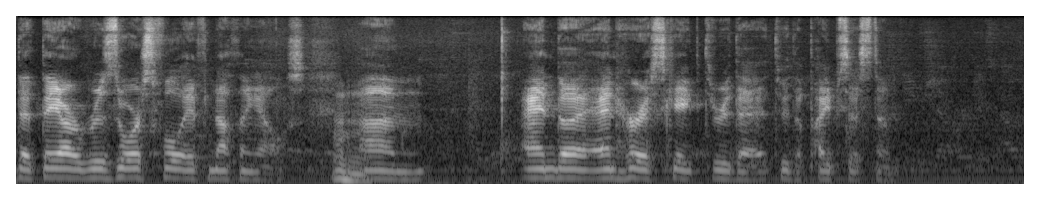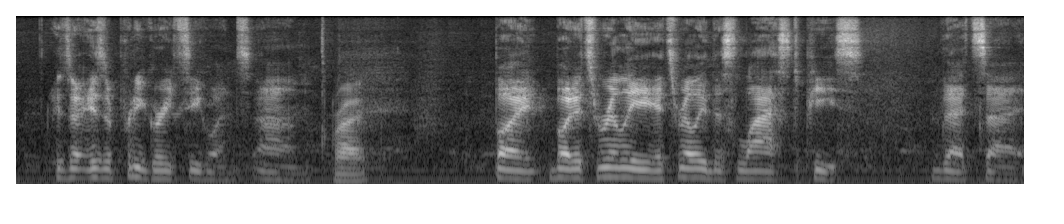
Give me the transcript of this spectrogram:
that they are resourceful if nothing else, Mhm. um, and uh, and her escape through the through the pipe system is a is a pretty great sequence. Um, right. but but it's really it's really this last piece that's uh,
